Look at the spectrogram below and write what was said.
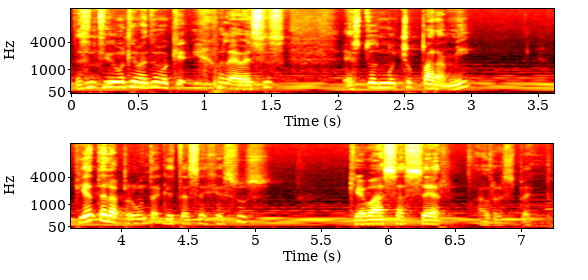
¿Te has sentido últimamente como que, híjole, a veces esto es mucho para mí? Fíjate la pregunta que te hace Jesús. ¿Qué vas a hacer al respecto?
